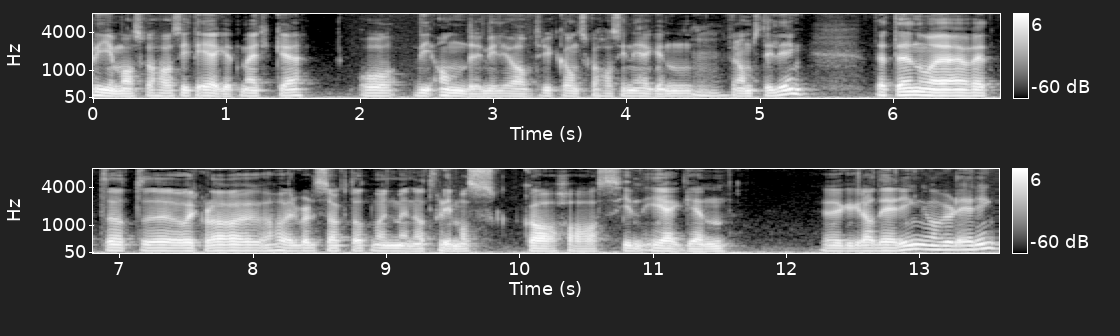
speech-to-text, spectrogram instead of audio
klima skal ha sitt eget merke og de andre miljøavtrykkene skal ha sin egen mm. framstilling. Dette er noe jeg vet at uh, Orkla har vel sagt at man mener at klima skal ha sin egen uh, gradering og vurdering.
